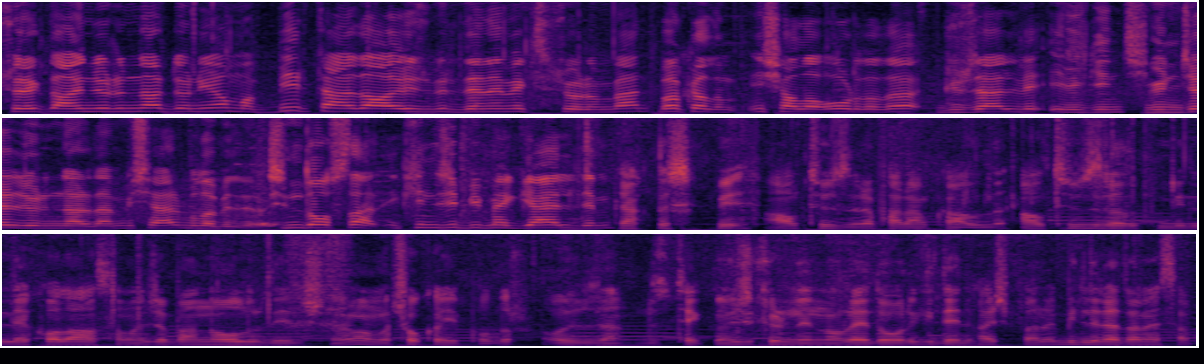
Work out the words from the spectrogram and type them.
Sürekli aynı ürünler dönüyor ama bir tane daha A101 denemek istiyorum ben. Bakalım inşallah orada da güzel ve ilginç güncel ürünlerden bir şeyler bulabilirim. Şimdi dostlar ikinci BİM'e geldim. Yaklaşık bir 600 lira param kaldı. 600 liralık bir lekola alsam acaba ne olur diye düşünüyorum ama çok ayıp olur. O yüzden biz teknolojik ürünlerin oraya doğru gidelim. Kaç para? 1 liradan hesap.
